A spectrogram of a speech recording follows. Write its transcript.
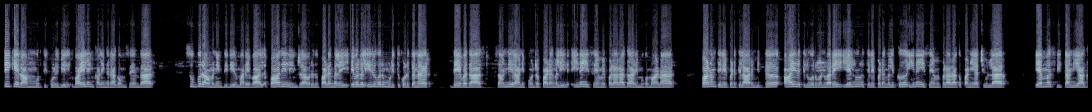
டி. கே. ராமமூர்த்தி குழுவில் வயலின் கலைஞராகவும் சேர்ந்தார். சுப்புராமனின் திடீர் மறைவால் பாதியில் நின்று அவரது படங்களை இவர்கள் இருவரும் முடித்து கொடுத்தனர். தேவதாஸ் சண்டி ராணி போன்ற படங்களில் இணை இசையமைப்பாளராக அறிமுகமானார். பணம் திரைப்படத்தில் ஆரம்பித்து ஆயிரத்தில் ஒருவன் வரை எழுநூறு திரைப்படங்களுக்கு இணை இசையமைப்பாளராக பணியாற்றியுள்ளார். எம்எஸ்வி தனியாக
